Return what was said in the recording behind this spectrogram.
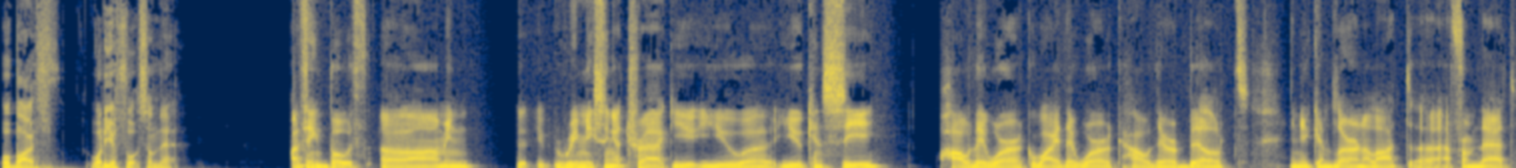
or both? What are your thoughts on that? I think both. Uh, I mean, remixing a track, you you uh, you can see how they work, why they work, how they're built, and you can learn a lot uh, from that.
